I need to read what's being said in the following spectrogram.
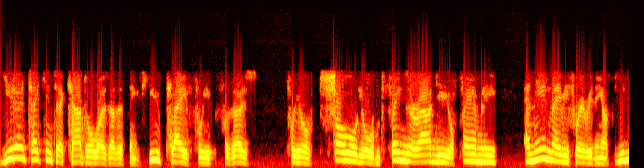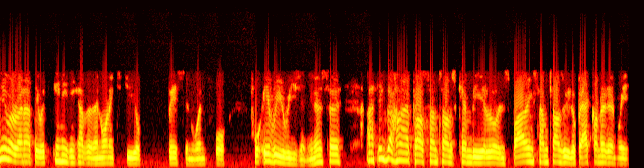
You don't take into account all those other things. You play for you, for those for your soul, your friends around you, your family, and then maybe for everything else. But You never run out there with anything other than wanting to do your best and win for for every reason, you know. So I think the higher power sometimes can be a little inspiring. Sometimes we look back on it and we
